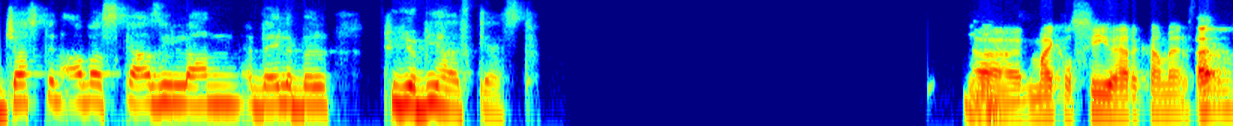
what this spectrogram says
just another SCSI LUN available to your bhyve guest. Uh, Michael C, you had a comment for uh,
